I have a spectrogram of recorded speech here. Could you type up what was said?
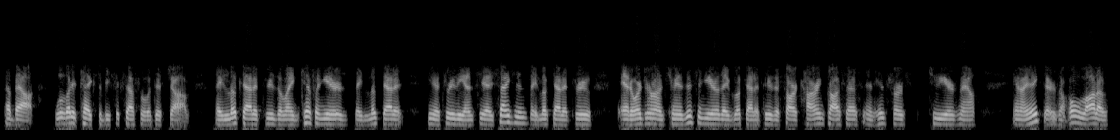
about what it takes to be successful at this job. They looked at it through the Lane Kiffin years. They looked at it, you know, through the NCAA sanctions. They looked at it through Ed Orgeron's transition year. They've looked at it through the Sark hiring process in his first two years now. And I think there's a whole lot of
